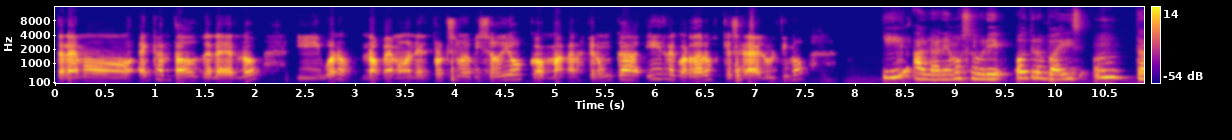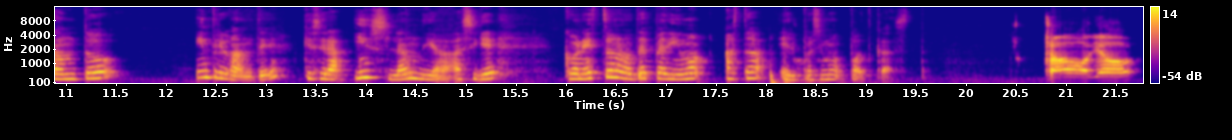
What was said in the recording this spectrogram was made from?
tenemos encantados de leerlo y bueno, nos vemos en el próximo episodio con más ganas que nunca y recordaros que será el último. Y hablaremos sobre otro país un tanto intrigante, que será Islandia, así que con esto nos despedimos hasta el próximo podcast. 저, 여 기.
